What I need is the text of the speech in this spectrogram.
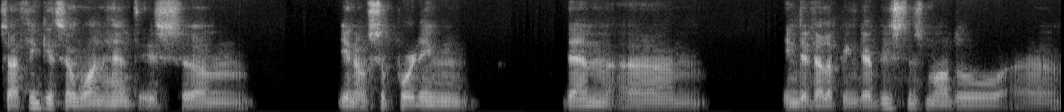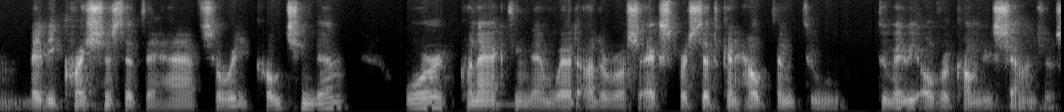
So i think it's on one hand is um, you know supporting them um, in developing their business model um, maybe questions that they have so really coaching them or connecting them with other Roche experts that can help them to to maybe overcome these challenges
